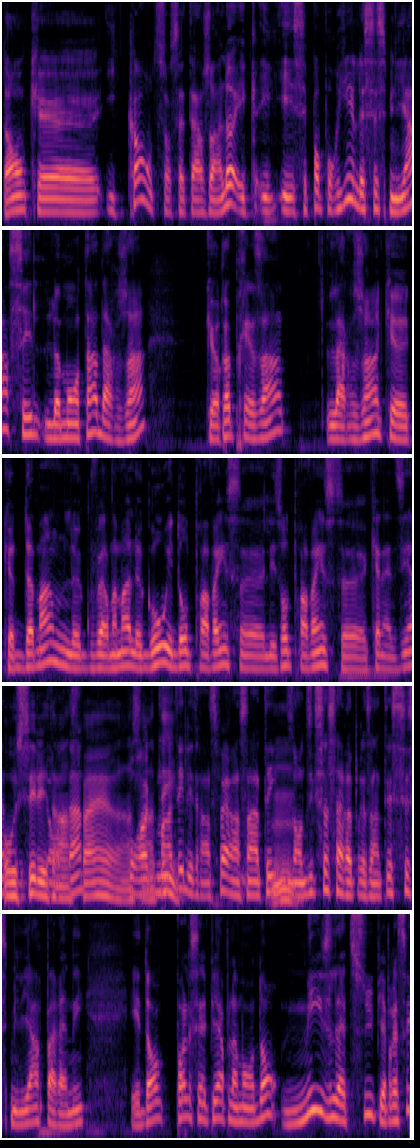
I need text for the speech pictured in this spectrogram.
Donc, euh, ils comptent sur cet argent-là. Et, et, et c'est pas pour rien, le 6 milliards, c'est le montant d'argent que représente l'argent que, que demande le gouvernement Legault et d'autres provinces, euh, les autres provinces euh, canadiennes. Aussi les transferts en Pour santé. augmenter les transferts en santé. Ils ont dit que ça, ça représentait 6 milliards par année. Et donc, Paul Saint-Pierre Plamondon mise là-dessus. Puis après ça,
